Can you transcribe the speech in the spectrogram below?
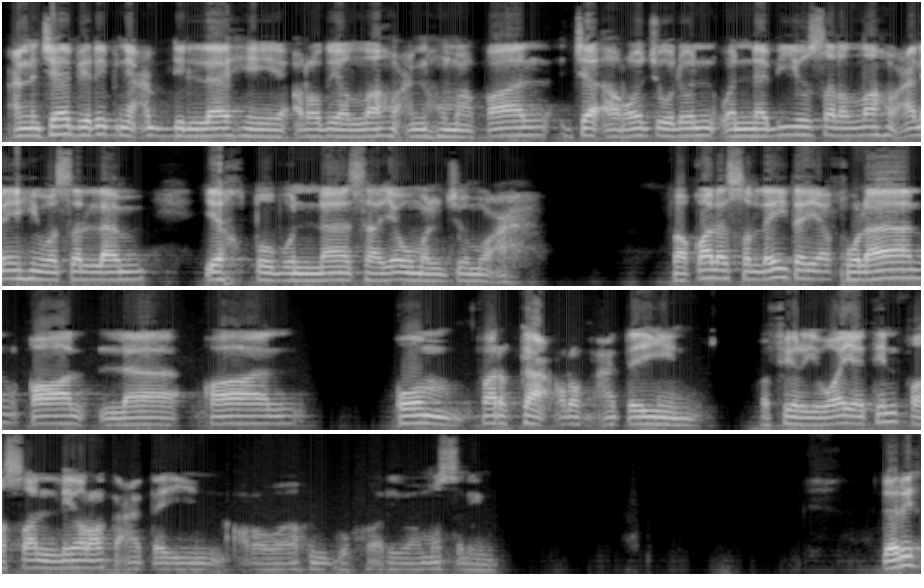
عن جابر بن عبد الله رضي الله عنهما قال جاء رجل والنبي صلى الله عليه وسلم يخطب الناس يوم الجمعة فقال صليت يا فلان قال لا قال qum farka' ركعتين wa fi riwayatin ركعتين rak'atain rawahu Bukhari wa Muslim. Dari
